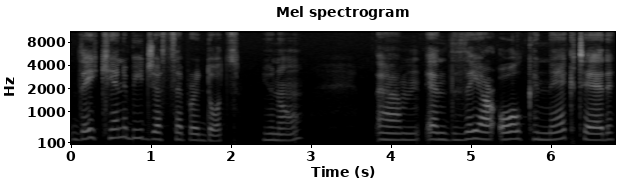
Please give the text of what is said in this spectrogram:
They can be just separate dots you know? Um, and they are all connected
